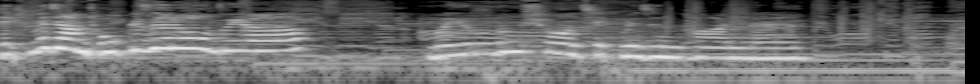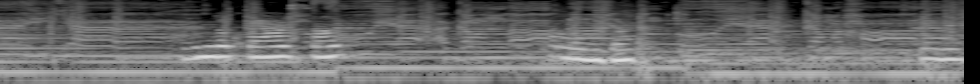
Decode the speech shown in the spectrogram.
Çekmecem çok güzel oldu ya. Bayıldım şu an çekmecenin haline. Bunu da koyarsam tam olacak. Evet.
